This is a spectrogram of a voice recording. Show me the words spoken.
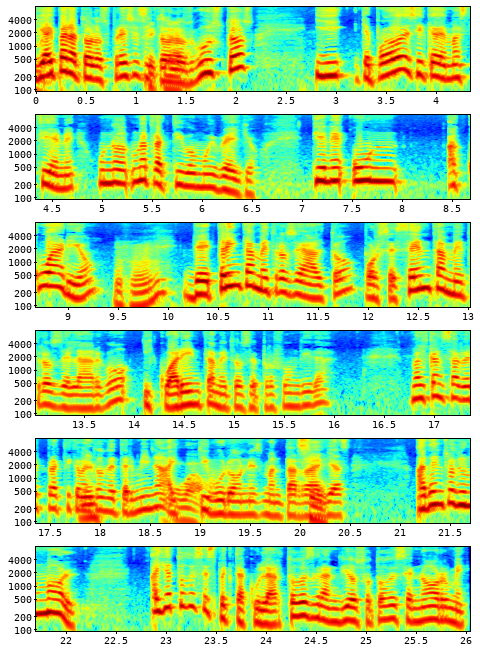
y hay para todos los precios y todos los gustos. Y te puedo decir que además tiene un atractivo muy bello. Tiene un acuario de 30 metros de alto por 60 metros de largo y 40 metros de profundidad. No alcanza a ver prácticamente dónde termina. Hay tiburones, mantarrayas. Adentro de un mall. Allá todo es espectacular, todo es grandioso, todo es enorme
